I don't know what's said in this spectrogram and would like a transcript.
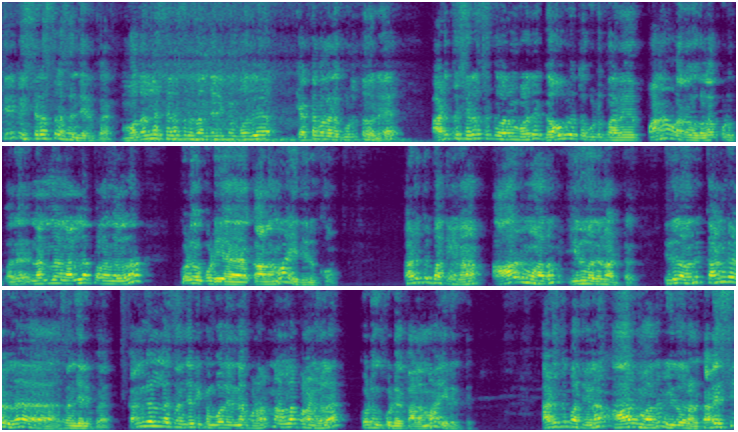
திருப்பி சிரசுல சஞ்சரிப்பார். முதல்ல சிரசுல சஞ்சரிக்கும் போது கெட்ட பலனை கொடுத்தவரு அடுத்த சிரசுக்கு வரும்போது கௌரவத்தை கொடுப்பாரு பண வரவுகளாக கொடுப்பாரு நல்ல நல்ல பலன்கள்லாம் கொடுக்கக்கூடிய காலமா இது இருக்கும். அடுத்து பாத்தீங்கன்னா ஆறு மாதம் இருபது நாட்கள். இதுல வந்து கண்கள்ல சஞ்சரிப்பார். கண்கள்ல சஞ்சரிக்கும் போது என்ன பண்ணாலும் நல்ல பலன்களை கொடுக்கக்கூடிய காலமா இருக்கு. அடுத்து பாத்தீங்கன்னா ஆறு மாதம் இருபது நாள். கடைசி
